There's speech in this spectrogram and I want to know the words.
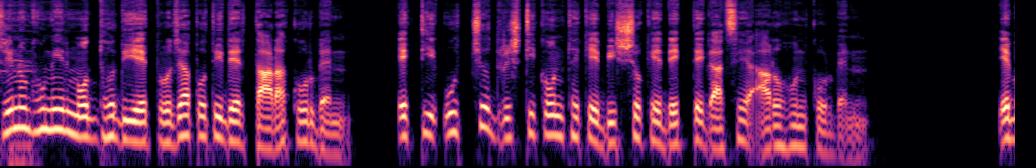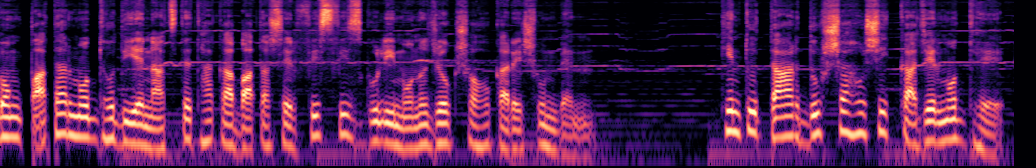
তৃণভূমির মধ্য দিয়ে প্রজাপতিদের তাড়া করবেন। একটি উচ্চ দৃষ্টিকোণ থেকে বিশ্বকে দেখতে গাছে আরোহণ করবেন। এবং পাতার মধ্য দিয়ে নাচতে থাকা বাতাসের ফিসফিসগুলি মনোযোগ সহকারে শুনবেন। কিন্তু তার দুঃসাহসিক কাজের মধ্যে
